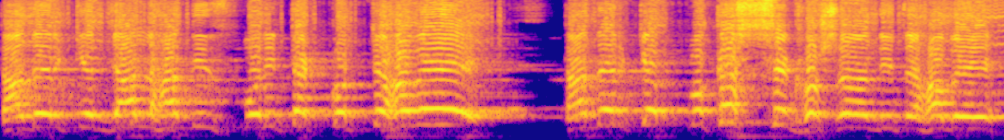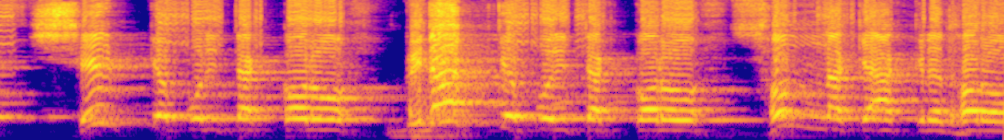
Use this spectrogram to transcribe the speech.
তাদেরকে জাল হাদিস পরিত্যাগ করতে হবে, তাদেরকে প্রকাশ্যে ঘোষণা দিতে হবে শিরকে পরিত্যাগ করো, বিদাতকে পরিত্যাগ করো সন্নাকে আঁকড়ে ধরো,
